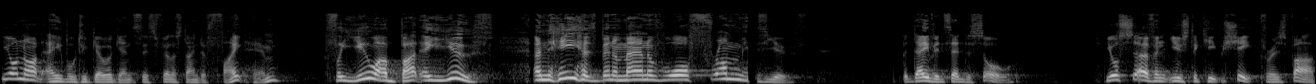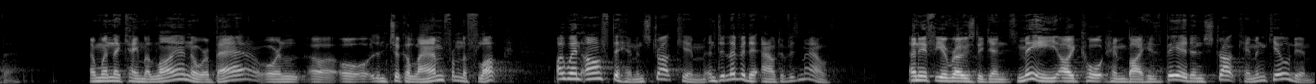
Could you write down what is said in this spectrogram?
You're not able to go against this Philistine to fight him, for you are but a youth, and he has been a man of war from his youth. But David said to Saul, Your servant used to keep sheep for his father. And when there came a lion or a bear or, uh, or and took a lamb from the flock, I went after him and struck him and delivered it out of his mouth. And if he arose against me, I caught him by his beard and struck him and killed him.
